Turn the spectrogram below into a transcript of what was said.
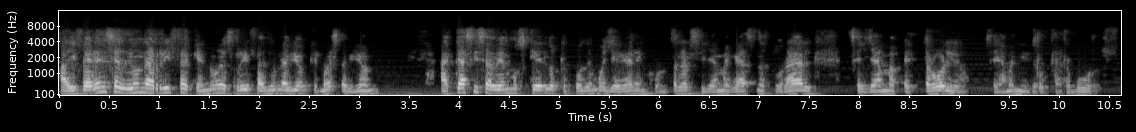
A diferencia de una rifa que no es rifa, de un avión que no es avión, Acá sí sabemos qué es lo que podemos llegar a encontrar. Se llama gas natural, se llama petróleo, se llaman hidrocarburos.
